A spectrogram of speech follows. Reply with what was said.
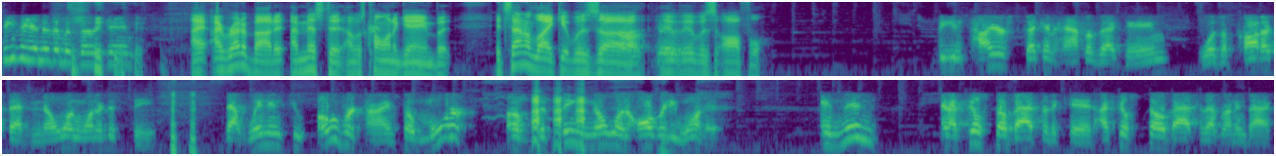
see the end of the Missouri game? I, I read about it. I missed it. I was calling a game, but it sounded like it was uh, Oh, it, it was awful. the entire second half of that game was a product that no one wanted to see that went into overtime. So more of the thing no one already wanted. And then, and I feel so bad for the kid. I feel so bad for that running back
